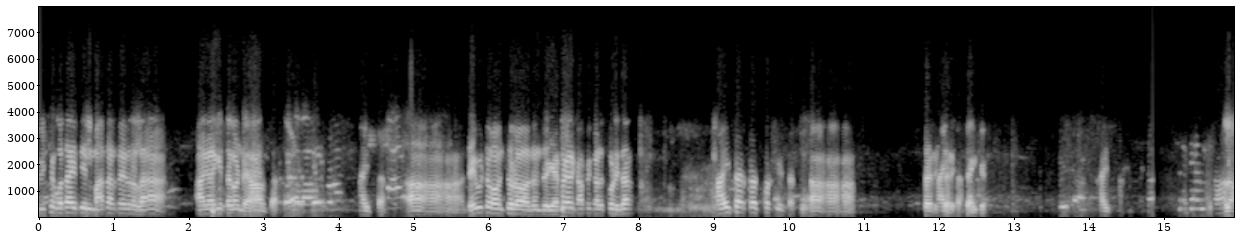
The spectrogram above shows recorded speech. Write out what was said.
ವಿಷಯ ಗೊತ್ತಾಯ್ತು ಇಲ್ಲಿ ಮಾತಾಡ್ತಾ ಇದ್ರಲ್ಲ? ಹಾಗಾಗಿ ತಗೊಂಡೆ. ಹಾಂ ಸರ್. ಆಯ್ತು ಸರ್. ಹಾ ಹಾ ಹಾ ದಯವಿಟ್ಟು ಒಂಚೂರು ಅದೊಂದು ಎಫ್ ಐ ಆರ್ ಕಾಪಿ ಕಳಿಸ್ಕೊಡಿ ಸರ್. ಆಯ್ತು ಸರ್ ಕಳ್ಸ್ಕೊಡ್ತೀವಿ ಸರ್. ಹಾ ಹಾ ಹಾ. ಸರಿ ಆಯ್ತು ಸರಿ. ಸರ್. ಥ್ಯಾಂಕ್ ಯು ಆಯ್ತು ಹಲೋ?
